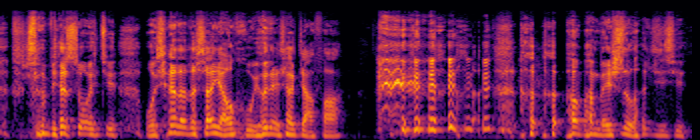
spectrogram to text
顺便说一句，我现在的山羊虎有点像假发。啊，没事了，继续。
